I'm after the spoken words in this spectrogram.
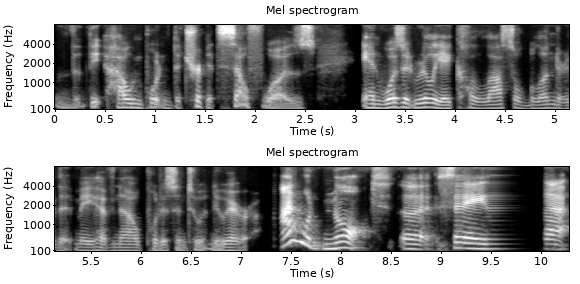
the, the how important the trip itself was? And was it really a colossal blunder that may have now put us into a new era? I would not uh, say that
